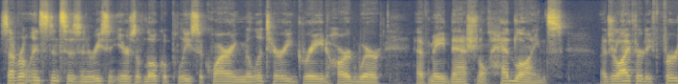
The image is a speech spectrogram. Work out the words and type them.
Several instances in recent years of local police acquiring military grade hardware have made national headlines. A July 31,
